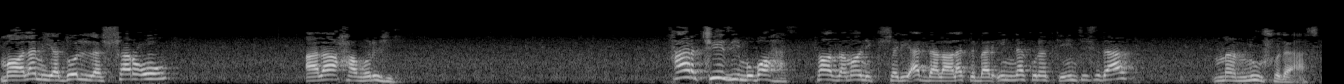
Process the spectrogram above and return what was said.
ما لم يدل الشرع على حضره هر چیزی مباح است تا زمانی که شریعت دلالت بر این نکند که این چی شده است؟ ممنوع شده است.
